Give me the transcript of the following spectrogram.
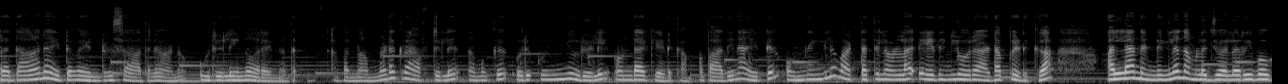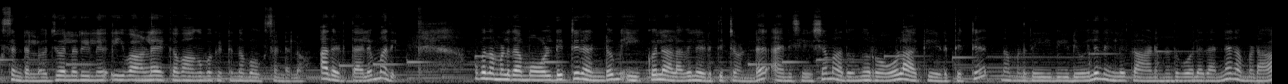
പ്രധാനമായിട്ടും വേണ്ടൊരു സാധനമാണ് ഉരുളി എന്ന് പറയുന്നത്. അപ്പം നമ്മുടെ ക്രാഫ്റ്റിൽ നമുക്ക് ഒരു കുഞ്ഞുരുളി ഉണ്ടാക്കിയെടുക്കാം. അപ്പം അതിനായിട്ട് ഒന്നെങ്കിൽ വട്ടത്തിലുള്ള ഏതെങ്കിലും ഒരു അടപ്പ് എടുക്കുക. അല്ലാന്നുണ്ടെങ്കിൽ നമ്മൾ ജ്വല്ലറി ബോക്സ് ഉണ്ടല്ലോ. ജ്വല്ലറിയിൽ ഈ വളയൊക്കെ വാങ്ങുമ്പോൾ കിട്ടുന്ന ബോക്സ് ഉണ്ടല്ലോ. അതെടുത്താലും മതി. അപ്പോൾ നമ്മളിത് മോൾഡിറ്റ് രണ്ടും ഈക്വൽ അളവിൽ എടുത്തിട്ടുണ്ട്. അതിനുശേഷം അതൊന്ന് റോളാക്കി എടുത്തിട്ട് നമ്മളിത് ഈ വീഡിയോയിൽ നിങ്ങൾ കാണുന്നത് പോലെ തന്നെ നമ്മുടെ ആ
